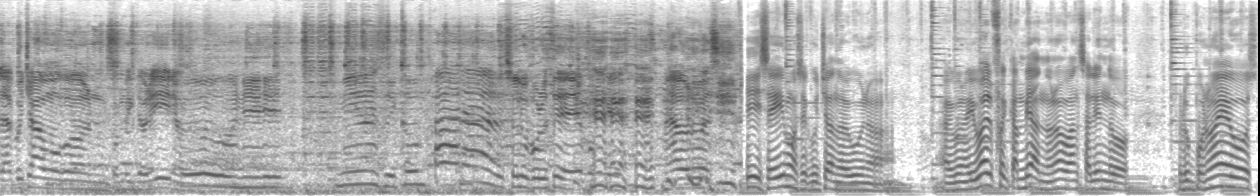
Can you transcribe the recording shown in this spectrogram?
la escuchábamos con, con Victorino. Hace comparar. Solo por ustedes, porque me da vergüenza. Sí, seguimos escuchando algunos. Alguno. Igual fue cambiando, ¿no? Van saliendo grupos nuevos.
